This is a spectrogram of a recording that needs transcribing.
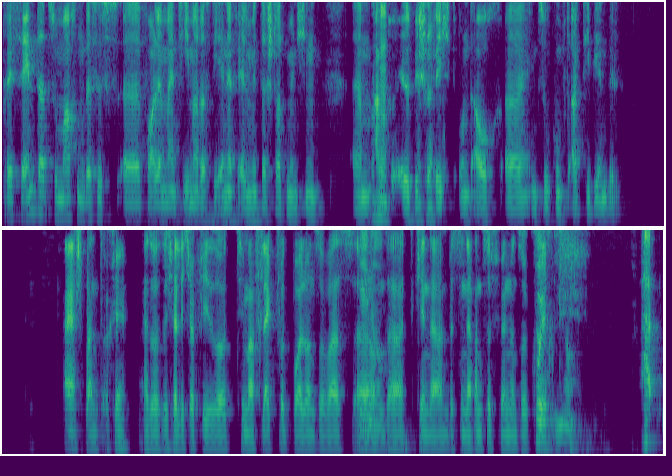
präsenter zu machen. Das ist äh, vor allem ein Thema, das die NFL mit der Stadt München ähm, mhm. aktuell bespricht okay. und auch äh, in Zukunft aktivieren will. Ah ja, spannend, okay. Also sicherlich auch viel so Thema Flag Football und sowas, äh, genau. äh, um da Kinder ein bisschen daran zu führen und so. Cool. Genau. Hat,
